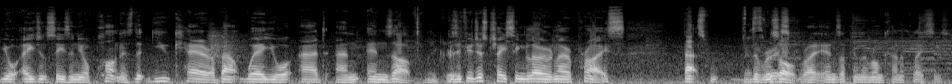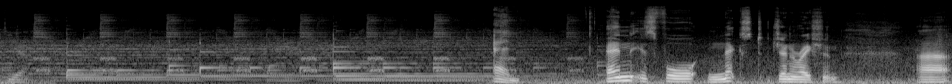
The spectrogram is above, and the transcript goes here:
your agencies and your partners that you care about where your ad and ends up because if you're just chasing lower and lower price that's, That's the, the result risk. right it ends up in the wrong kind of places Yeah. N. N is for next generation uh,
